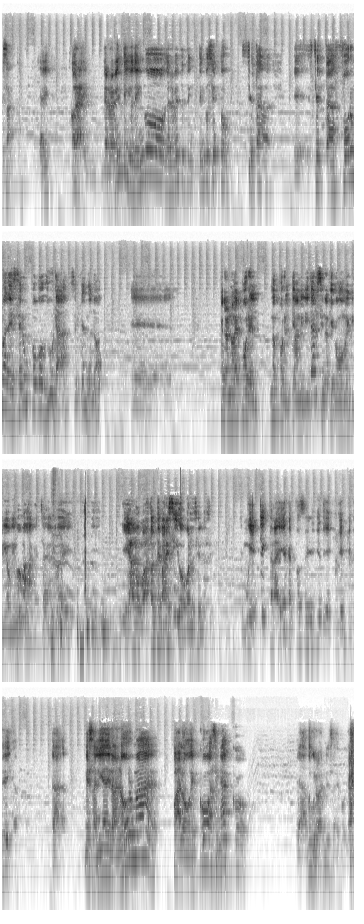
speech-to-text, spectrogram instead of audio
Exacto. ¿cachai? Ahora, de repente yo tengo, de repente te- tengo cierta, eh, cierta forma de ser un poco dura, ¿se entiende, no? Eh, pero no es por el, no es por el tema militar, sino que como me crió mi mamá, ¿cachai? ¿no? Y, algo bastante parecido, por decirlo así. Muy estricta la vieja, entonces, ¿qué te, te diga? O sea, me salía de la norma, palo de escoba sin asco, era duro en esa época.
